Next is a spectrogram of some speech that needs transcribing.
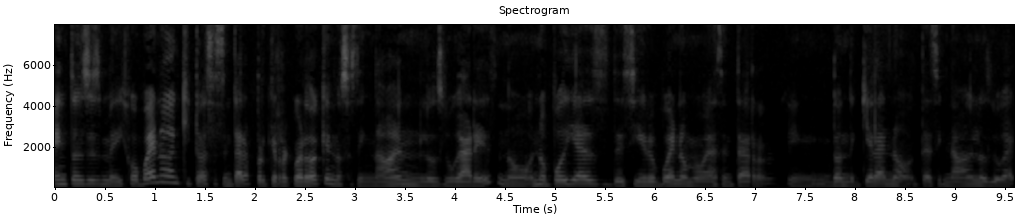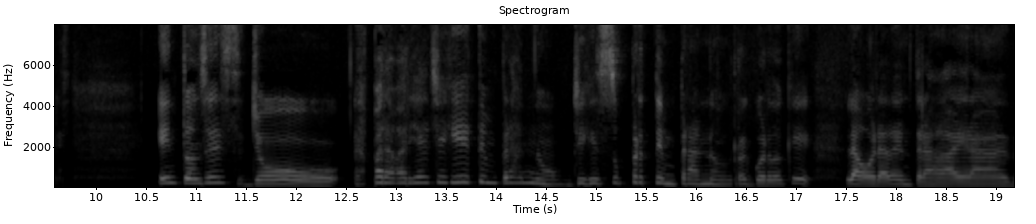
Entonces me dijo, bueno, aquí te vas a sentar, porque recuerdo que nos asignaban los lugares, no, no podías decir, bueno, me voy a sentar en donde quiera, no, te asignaban los lugares. Entonces yo, para variar, llegué temprano, llegué súper temprano. Recuerdo que la hora de entrada era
